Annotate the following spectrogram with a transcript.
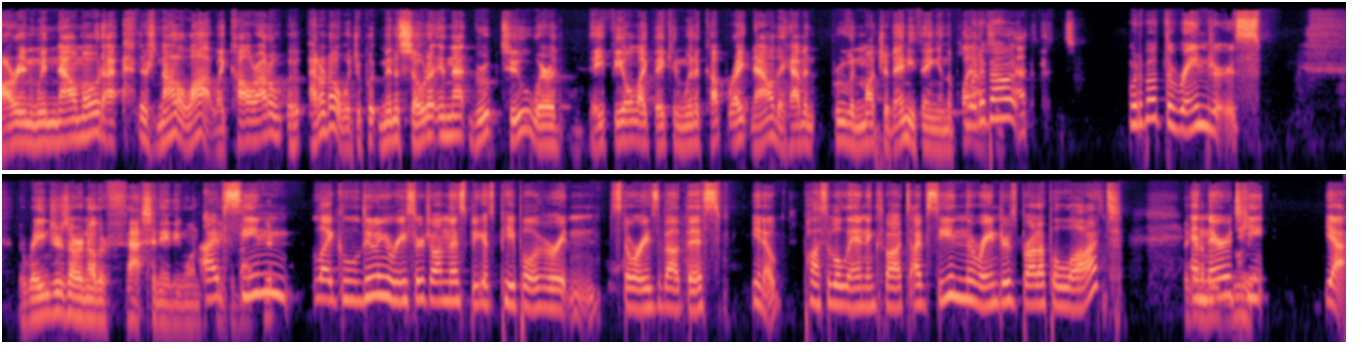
are in win now mode. I, there's not a lot. Like Colorado, I don't know. Would you put Minnesota in that group too, where they feel like they can win a cup right now? They haven't proven much of anything in the playoffs. What about what about the Rangers? The Rangers are another fascinating one. I've seen like doing research on this because people have written stories about this. You know, possible landing spots. I've seen the Rangers brought up a lot, they and they're a team. Yeah,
